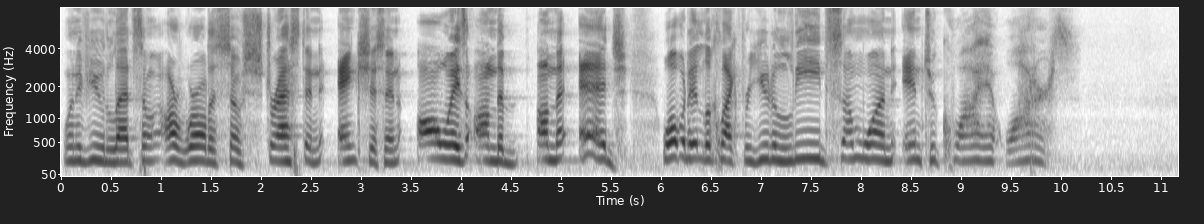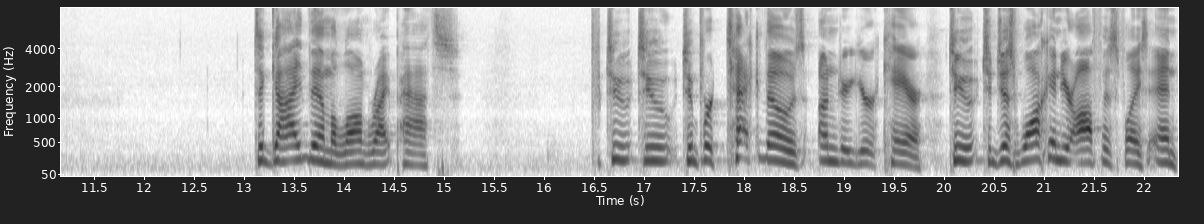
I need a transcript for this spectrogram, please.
When have you led some our world is so stressed and anxious and always on the on the edge. What would it look like for you to lead someone into quiet waters? To guide them along right paths, to, to, to protect those under your care, to, to just walk into your office place and,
